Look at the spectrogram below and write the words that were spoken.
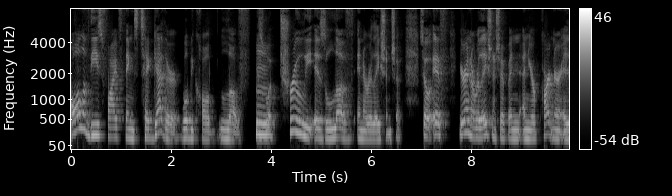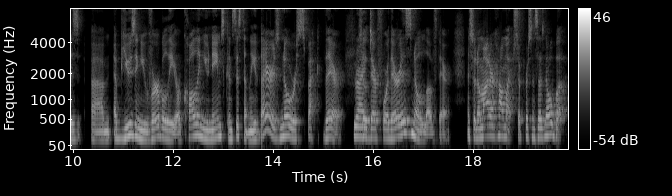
all of these five things together will be called love is mm. what truly is love in a relationship so if you're in a relationship and, and your partner is um, abusing you verbally or calling you names consistently there is no respect there right. so therefore there is no love there and so no matter how much the person says no but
